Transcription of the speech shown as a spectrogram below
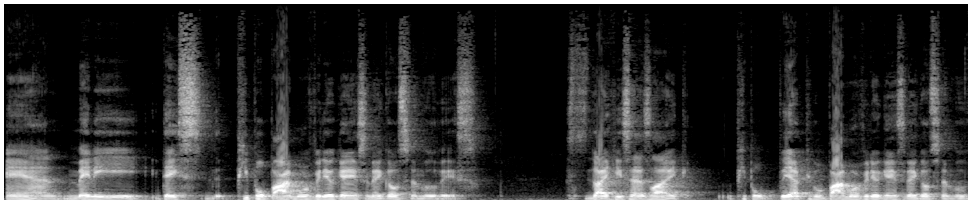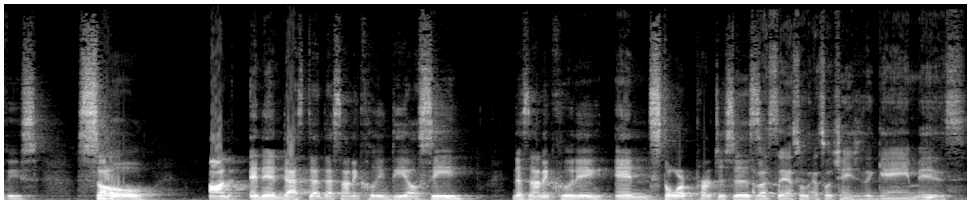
And many they people buy more video games than they go to the movies. Like he says, like people, yeah, people buy more video games than they go to the movies. So on, and then that's that, that's not including DLC. That's not including in-store purchases. I was about to say that's what, that's what changes the game is.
